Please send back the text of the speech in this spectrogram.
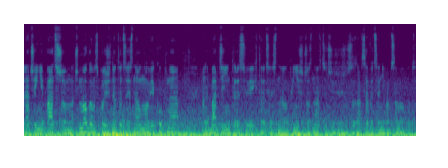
Raczej nie patrzą, znaczy mogą spojrzeć na to, co jest na umowie kupna, ale bardziej interesuje ich to, co jest na opinii rzeczoznawcy, że rzeczoznawca wyceni Wam samochód.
